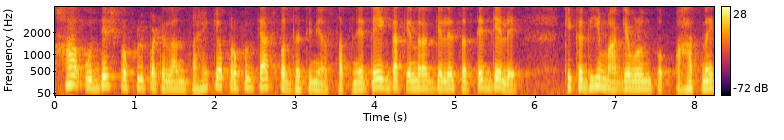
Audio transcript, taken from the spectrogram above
हा उद्देश प्रफुल्ल पटेलांचा आहे किंवा प्रफुल्ल त्याच पद्धतीने असतात. म्हणजे ते एकदा केंद्रात गेले सत्तेत गेले की कधीही मागे वळून प पाहत नाहीत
